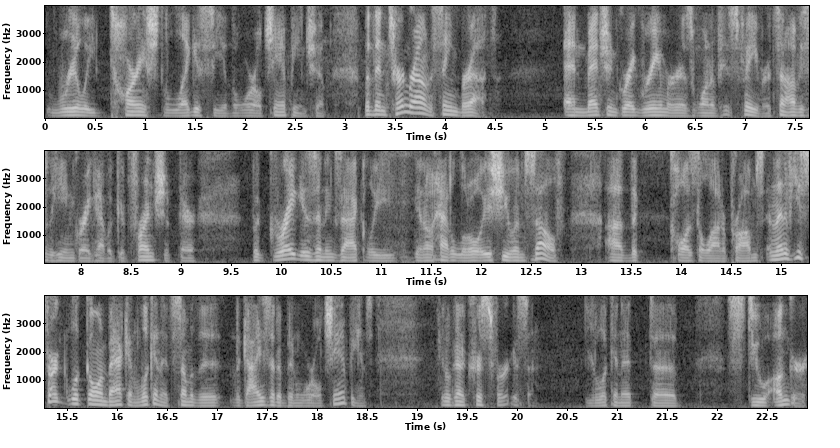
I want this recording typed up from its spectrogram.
really tarnished the legacy of the world championship, but then turned around the same breath and mentioned Greg Raymer as one of his favorites. And obviously, he and Greg have a good friendship there. But Greg isn't exactly, you know, had a little issue himself uh, that caused a lot of problems. And then if you start look going back and looking at some of the the guys that have been world champions, you're looking at Chris Ferguson, you're looking at uh, Stu Ungar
